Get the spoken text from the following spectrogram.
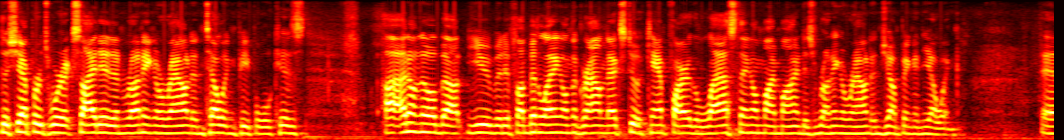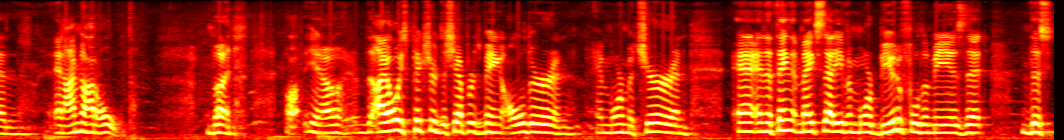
the shepherds were excited and running around and telling people because I I don't know about you, but if I've been laying on the ground next to a campfire, the last thing on my mind is running around and jumping and yelling. And and I'm not old, but Uh, you know, I always pictured the shepherds being older and and more mature and and, and the thing that makes that even more beautiful to me is that this,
